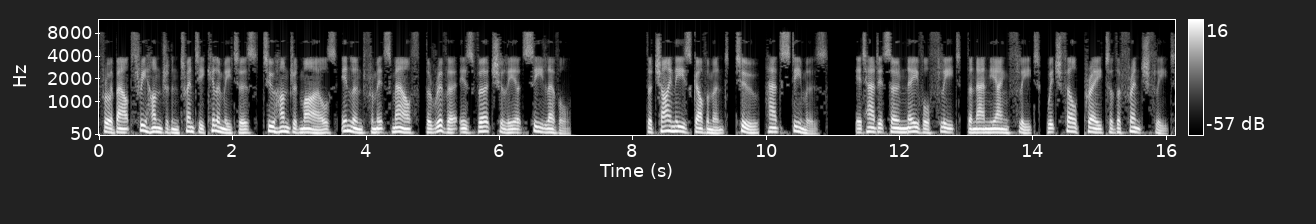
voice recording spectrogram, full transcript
For about 320 kilometers (200 miles) inland from its mouth, the river is virtually at sea level. The Chinese government, too, had steamers. It had its own naval fleet, the Nanyang Fleet, which fell prey to the French fleet.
